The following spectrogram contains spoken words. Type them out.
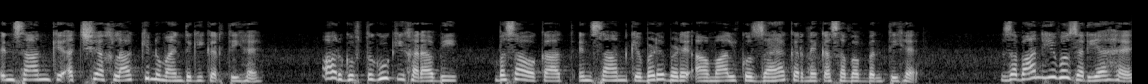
انسان کے اچھے اخلاق کی نمائندگی کرتی ہے۔ اور گفتگو کی خرابی بسا اوقات انسان کے بڑے بڑے اعمال کو ضائع کرنے کا سبب بنتی ہے۔ زبان ہی وہ ذریعہ ہے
